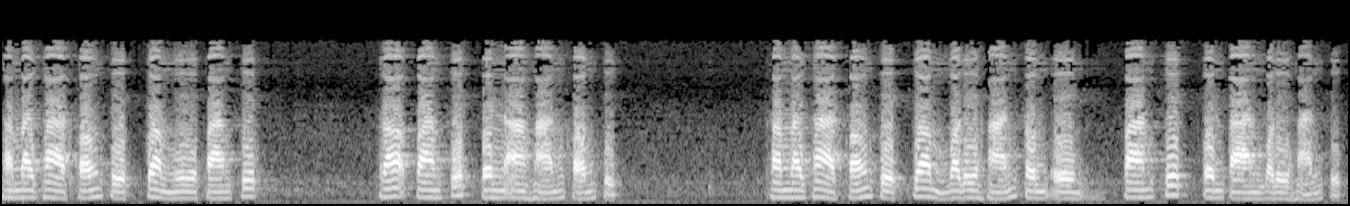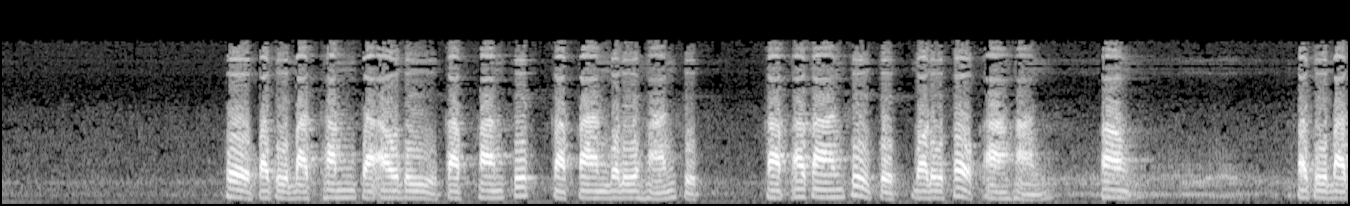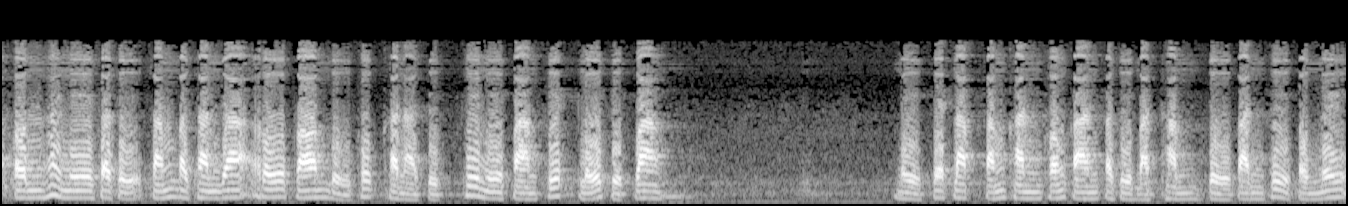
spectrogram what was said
ธรรมชาติของจิตก็มีความคิด เพราะความคิดเป็นอาหารของจิต ธรรมชาติของจิตย่อมบริหารตนเอง ความคิดเป็นการบริหารจิตผู้ปฏิบัติธรรมจะเอาดีกับความคิดกับการบริหารจิต กับอาการที่จิตบริโภคอาหาร ต้องปฏิบัติตนให้มีสติสัมปชัญญะรู้พร้อมอยู่ทุกขณะจิตที่มีความคิดหรือจิตว่าง นี่เคล็ดลับสำคัญของการปฏิบัติธรรมอยู่กันที่ตรงนี้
